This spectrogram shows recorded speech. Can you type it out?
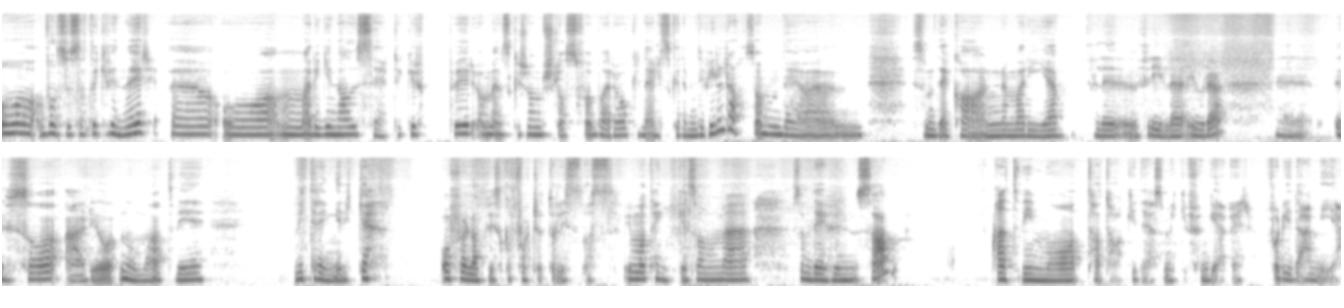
og voldsutsatte kvinner eh, og marginaliserte grupper og mennesker som slåss for bare å kunne elske dem de vil, da, som det, som det Karen Marie, eller Friele, gjorde, eh, så er det jo noe med at vi, vi trenger ikke å føle at vi skal fortsette å liste oss. Vi må tenke som, eh, som, det hun sa, at vi må ta tak i det som ikke fungerer. Fordi det er mye.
